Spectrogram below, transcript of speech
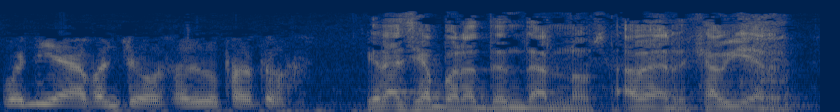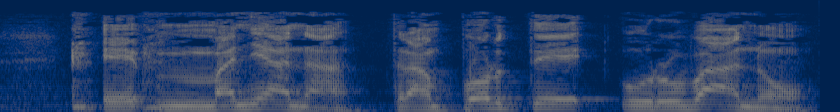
Buen día, Pancho. Saludos para todos. Gracias por atendernos. A ver, Javier, eh, mañana, transporte urbano,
